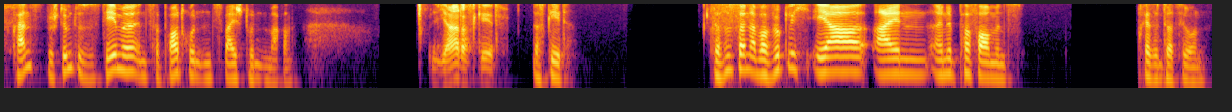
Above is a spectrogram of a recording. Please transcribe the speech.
du kannst bestimmte Systeme in Supportrunden zwei Stunden machen. Ja, das geht. Das geht. Das ist dann aber wirklich eher ein, eine Performance-Präsentation.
